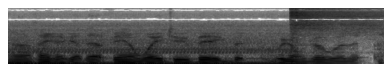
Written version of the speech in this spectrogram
I think I got that fin way too big, but we're gonna go with it.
